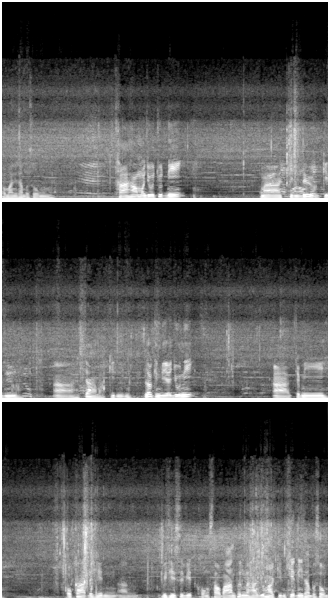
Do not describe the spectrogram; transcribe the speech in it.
ประมาณนี้ท่านผู้ชมถ้าเฮามาอยู่จุดนี้ มากินดื่มกินอ่าจ้ามกินแล้วกินเบียร์อยู่นี้อ่าจะมีโอกาสได้เห็นอ่าวิถีชีวิตของชาวบ้านเพิ่นมาหาอยู่หากินเขตนี้ท่านผู้ชม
